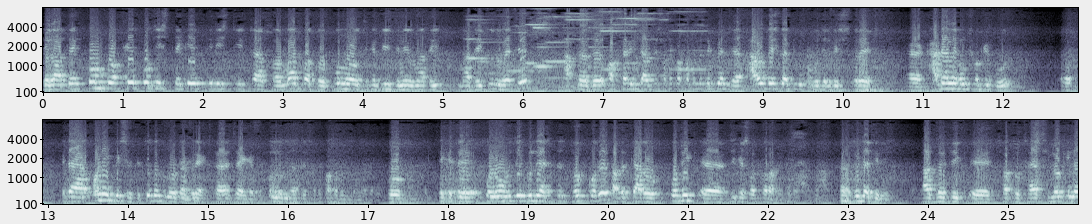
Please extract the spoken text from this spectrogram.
জেলাতে কমপক্ষে পঁচিশ থেকে তিরিশটি ট্রান্সফরমার গত পনেরো থেকে বিশ দিনের মাঝে মাঝে শুরু হয়েছে। আপনাদের অফিসার ইনচার্জের সাথে কথা বলে দেখবেন যে আরও বেশ কয়েকটি উপজেলা, বিশেষ করে ঘাটাল এবং সখীপুর এটা অনেক বেশি হচ্ছে। চোদ্দ পনেরোটা করে একটা জায়গা আছে পল্লবীদের সাথে কথা বলে জানা যাবে। তো সেক্ষেত্রে ওই অভিযোগগুলি একসাথে যোগ করে তাদেরকে আরও অধিক জিজ্ঞাসাবাদ করা হয়েছে। দুইটা জিনিস। রাজনৈতিক ছত্র ছায়া ছিল কিনা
